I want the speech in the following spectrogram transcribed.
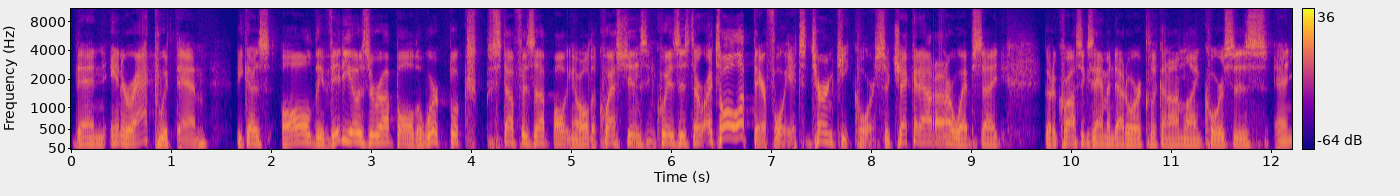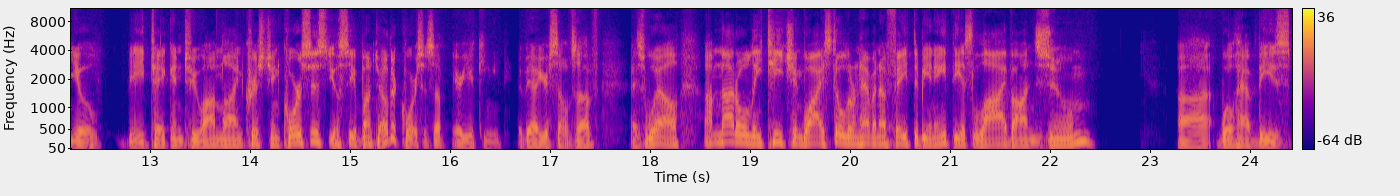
than interact with them because all the videos are up, all the workbook stuff is up, all you know, all the questions and quizzes. It's all up there for you. It's a turnkey course. So check it out on our website. Go to crossexamined.org, click on online courses, and you'll be taken to online Christian courses. You'll see a bunch of other courses up there you can avail yourselves of as well. I'm not only teaching why I still don't have enough faith to be an atheist live on Zoom. Uh, we'll have these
